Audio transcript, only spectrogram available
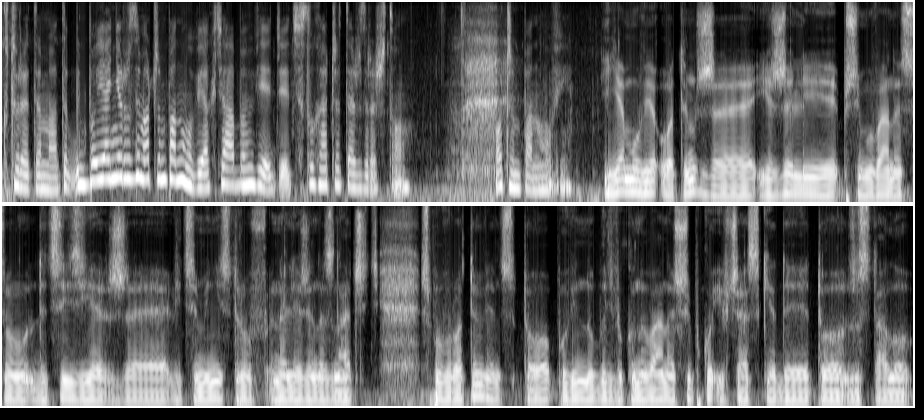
Które tematy? Bo ja nie rozumiem, o czym pan mówi, a chciałabym wiedzieć. Słuchacze też zresztą. O czym pan mówi? Ja mówię o tym, że jeżeli przyjmowane są decyzje, że wiceministrów należy naznaczyć z powrotem, więc to powinno być wykonywane szybko i w czas, kiedy to zostało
